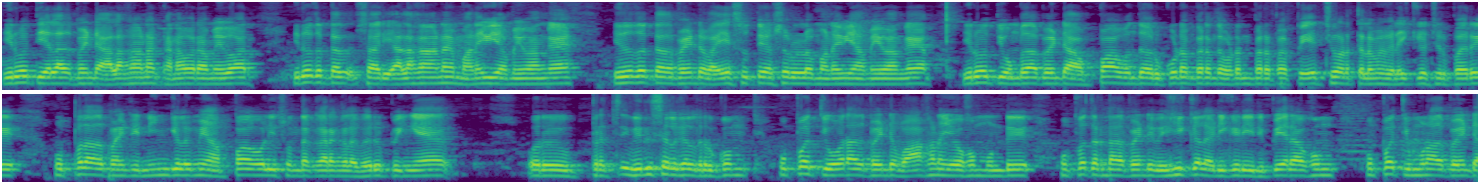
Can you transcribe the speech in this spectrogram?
இருபத்தி ஏழாவது பாயிண்ட் அழகான கணவர் அமைவார். இருபத்தெட்டாவது சாரி அழகான மனைவி அமைவாங்க. இருபத்தெட்டாவது பாயிண்ட் வயசு வித்தியாசம் உள்ள மனைவி அமைவாங்க. இருபத்தி ஒன்பதாவது பாயிண்ட் அப்பா வந்து அவர் கூட பிறந்த உடன்பிறப்ப பேச்சுவார்த்தை எல்லாமே விலக்கி வச்சுருப்பாரு. முப்பதாவது பாயிண்ட் நீங்களுமே அப்பா வழி சொந்தக்காரங்களை வெறுப்பீங்க. ஒரு பிரச்ச விரிசல்கள் இருக்கும். முப்பத்தி ஓராவது பாயிண்ட் வாகன யோகம் உண்டு. முப்பத்தி ரெண்டாவது பாயிண்ட் வெஹிக்கல் அடிக்கடி ரிப்பேர் ஆகும். முப்பத்தி மூணாவது பாயிண்ட்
